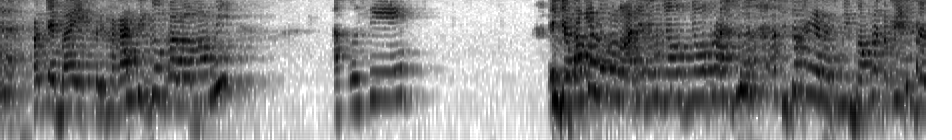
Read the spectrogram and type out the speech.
Oke baik, terima kasih Gung. Kalau Nomi, Aku sih eh nggak apa-apa loh kalau ada yang mau nyaut nyaut langsung. Kita kayak resmi banget tapi ya sudah.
